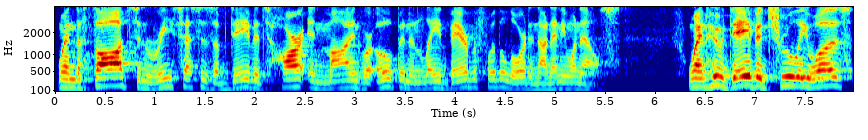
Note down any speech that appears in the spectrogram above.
when the thoughts and recesses of David's heart and mind were open and laid bare before the Lord and not anyone else, when who David truly was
